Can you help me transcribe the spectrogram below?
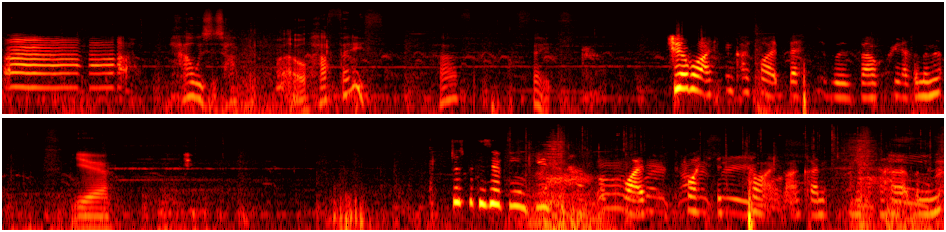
Ah! How is this happening? Well, have faith. Have faith. Do you know what? I think I fight better with Valkyrie at the minute. Yeah. Just because you're being used to her for quite quite a bit of time, I'm kind of used to her at the minute.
